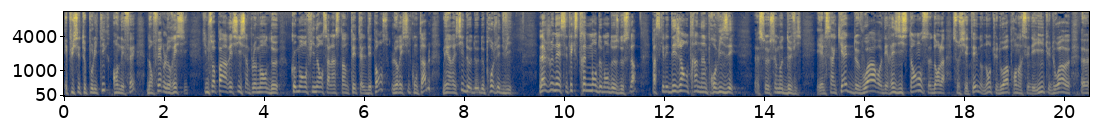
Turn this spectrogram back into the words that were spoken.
Et puis cette politique, en effet, d'en faire le récit. Qui ne soit pas un récit simplement de comment on finance à l'instant T telle dépense, le récit comptable, mais un récit de- de projet de vie. La jeunesse est extrêmement demandeuse de cela parce qu'elle est déjà en train d'improviser euh, ce, ce mode de vie. Et elle s'inquiète de voir des résistances dans la société. Non, non, tu dois prendre un CDI, tu dois euh, euh,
